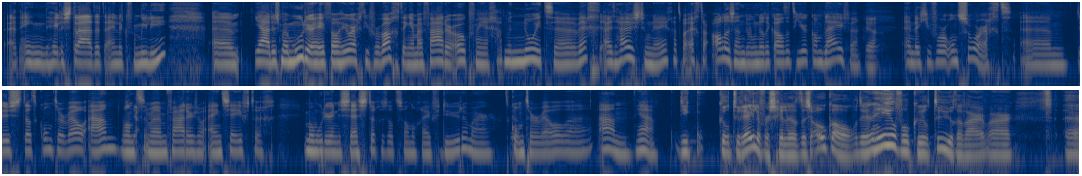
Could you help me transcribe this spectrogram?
uit één hele straat uiteindelijk familie. Um, ja, dus mijn moeder heeft wel heel erg die verwachting. En mijn vader ook van, je gaat me nooit uh, weg uit huis doen. Hè? Je gaat wel echt er alles aan doen dat ik altijd hier kan blijven. Ja. En dat je voor ons zorgt. Um, dus dat komt er wel aan. Want ja. mijn vader is al eind 70. En mijn moeder in de 60. Dus dat zal nog even duren. Maar het komt er wel uh, aan. Ja. Die culturele verschillen, dat is ook al. Er zijn heel veel culturen waar, waar uh,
